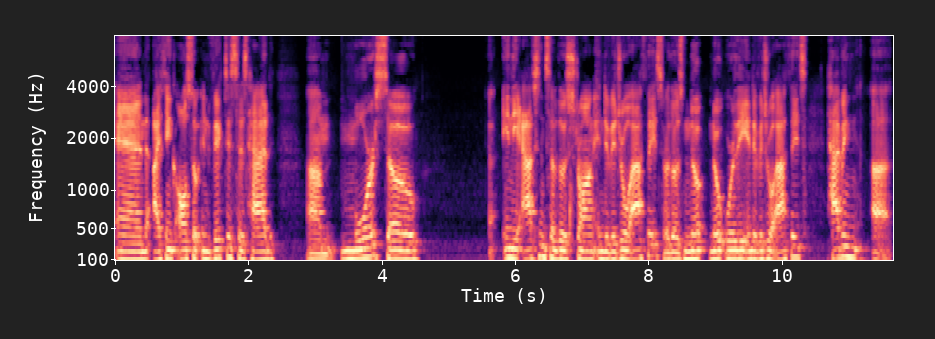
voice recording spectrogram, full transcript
And I think also Invictus has had um, more so in the absence of those strong individual athletes or those no- noteworthy individual athletes, having a,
